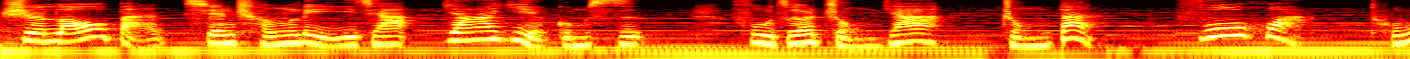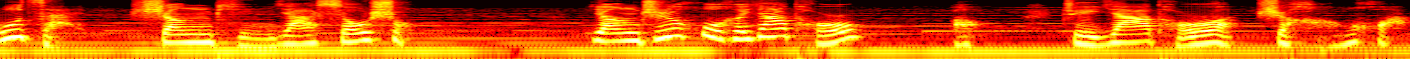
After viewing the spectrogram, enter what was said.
是，老板先成立一家鸭业公司，负责种鸭、种蛋。孵化、屠宰、商品鸭销售，养殖户和鸭头，哦，这鸭头啊是行话，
